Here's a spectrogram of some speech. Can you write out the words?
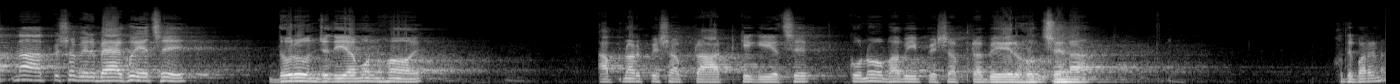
আপনার পেশাবের ব্যাগ হয়েছে। ধরুন যদি এমন হয়, আপনার পেশাবটা আটকে গিয়েছে। কোনোভাবেই পেশাবটা বের হচ্ছে না। হতে পারে না?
